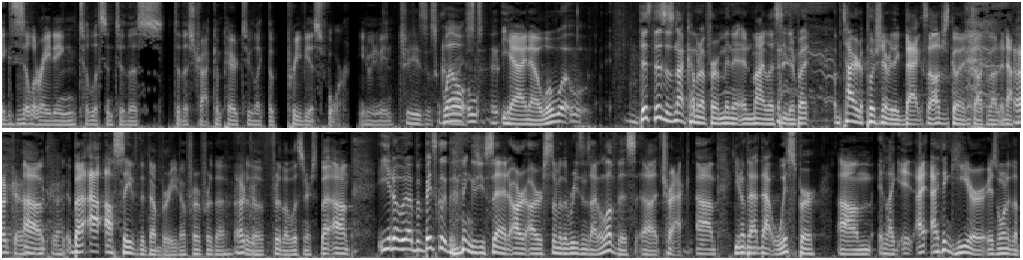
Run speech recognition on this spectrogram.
exhilarating to listen to this to this track compared to like the previous four. You know what I mean? Jesus Christ. Well, yeah, I know. Well, well, this this is not coming up for a minute in my list either, but I'm tired of pushing everything back, so I'll just go ahead and talk about it now. Okay, Um, okay. But I, I'll save the number, you know, for for the for the for the listeners. But um, you know, but basically the things you said are are some of the reasons I love this uh, track. Um, you know that that whisper. Um, like it, I, I think here is one of the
